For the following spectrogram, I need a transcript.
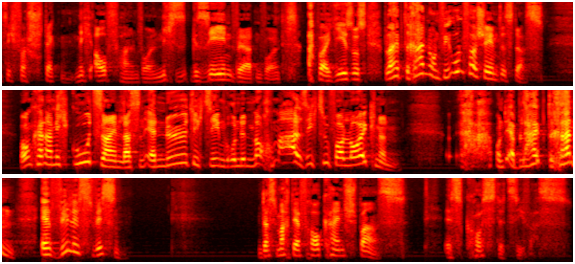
sich verstecken, nicht auffallen wollen, nicht gesehen werden wollen. Aber Jesus bleibt dran und wie unverschämt ist das? Warum kann er nicht gut sein lassen? Er nötigt sie im Grunde nochmal, sich zu verleugnen. Und er bleibt dran. Er will es wissen. Und das macht der Frau keinen Spaß. Es kostet sie was.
